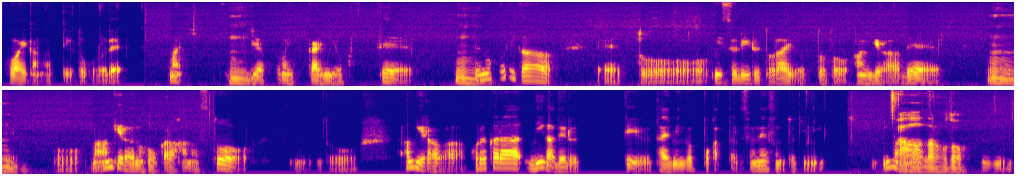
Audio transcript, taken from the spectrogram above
怖いかなっていうところで、うん。 React の1回見送って、うんで、残りが、えーっと、 Mithril と Riot と Angular で、うん。こうまあ、 Angular の方から話すと、うんと、 Angular はこれから2が出るっていうタイミングっぽかったんですよね、その時に。今ああ、はなるほど。うん、ち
